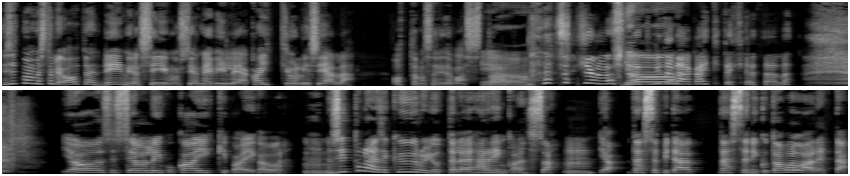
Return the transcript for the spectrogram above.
Ja sitten mun mielestä oli outo, että Dean ja Seamus ja Neville ja kaikki oli siellä ottamassa niitä vastaan. Sekin oli että mitä nämä kaikki tekee täällä. Joo, siis siellä oli niinku kaikki paikalla. Mm. No sitten tulee se Kyyry juttelee Härin kanssa. Mm. Ja tässä pitää, tässä niinku tavallaan, että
